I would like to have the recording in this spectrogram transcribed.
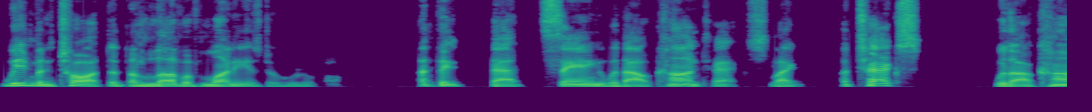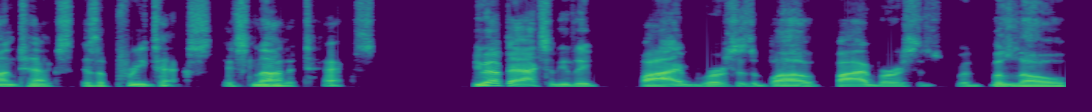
we've been taught that the love of money is the root of all. I think that saying without context, like a text without context is a pretext. It's not a text. You have to actually leave five verses above, five verses below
